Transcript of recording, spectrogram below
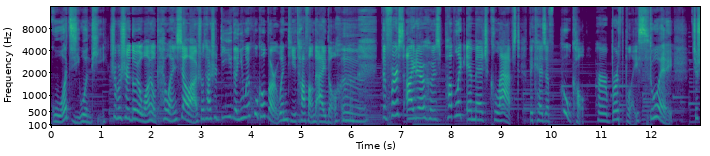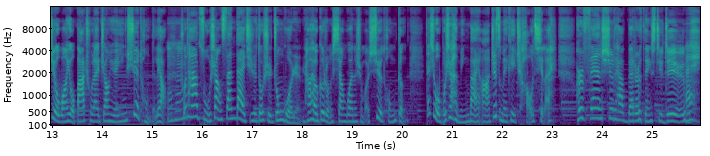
国籍问题，是不是都有网友开玩笑啊，说她是第一个因为户口本问题塌房的 idol？嗯，The first idol whose public image collapsed because of 户口。 Her birthplace。对，就是有网友扒出来张元英血统的料，说她祖上三代其实都是中国人，然后还有各种相关的什么血统梗。但是我不是很明白啊，这怎么也可以吵起来？Her fans should have better things to do。哎，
